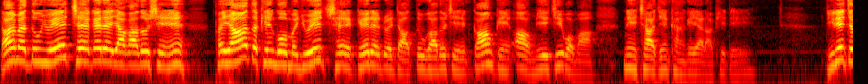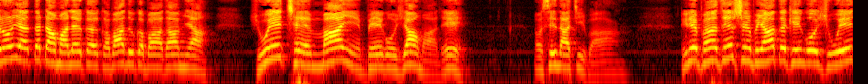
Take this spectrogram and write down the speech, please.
ဒါပေမဲ့သူရွေးချယ်ခဲ့တဲ့ຢာကတို့ရှင်ဘုရားသခင်ကိုမရွေးချယ်ခဲ့တဲ့အတွက်ကြောင့်သူကတို့ရှင်ကောင်းကင်အောက်မြေကြီးပေါ်မှာနှင်ချခြင်းခံခဲ့ရတာဖြစ်တယ်ဒီနေ့ကျွန်တော်တို့ရဲ့တက်တာမှာလည်းကဘာသူကဘာသားများရွေးချယ်မရင်ဘယ်ကိုရောက်မှာလဲနော်စဉ်းစားကြည့်ပါဒီနေ့ဖန်ဆင်းရှင်ဘုရားသခင်ကိုရွေး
